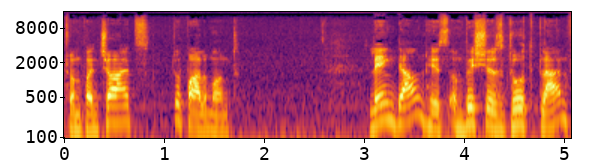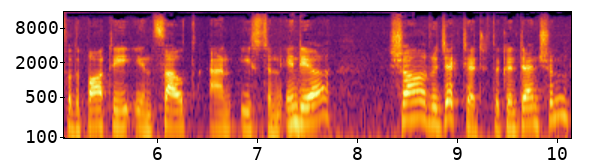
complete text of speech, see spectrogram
from panchayats to parliament. Laying down his ambitious growth plan for the party in South and Eastern India, Shah rejected the contention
